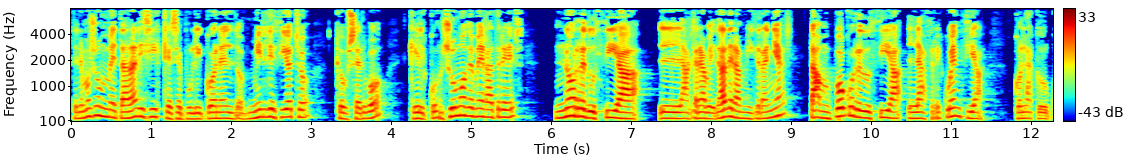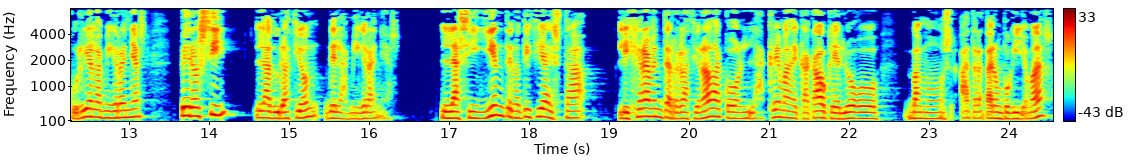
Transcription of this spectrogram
tenemos un metaanálisis que se publicó en el 2018 que observó que el consumo de omega 3 no reducía la gravedad de las migrañas, tampoco reducía la frecuencia con la que ocurrían las migrañas, pero sí la duración de las migrañas. La siguiente noticia está ligeramente relacionada con la crema de cacao que luego vamos a tratar un poquillo más.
